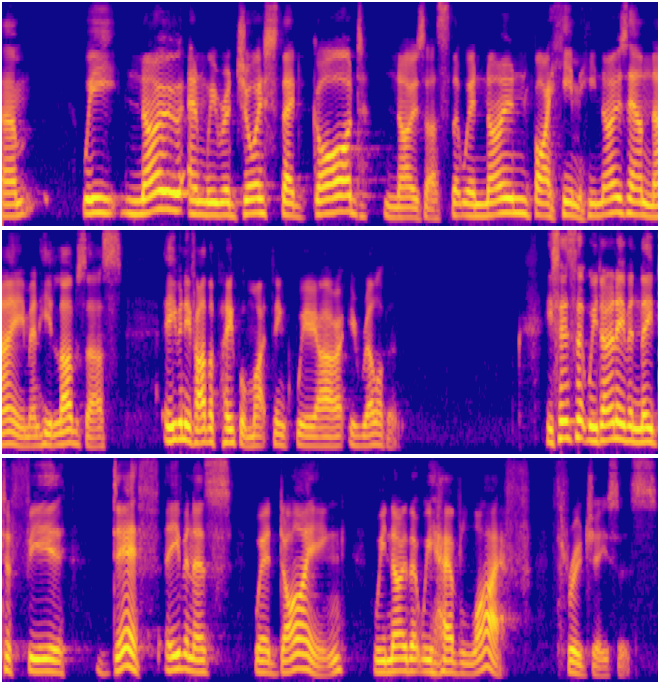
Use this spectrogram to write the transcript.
Um, we know and we rejoice that God knows us, that we're known by Him. He knows our name and He loves us, even if other people might think we are irrelevant. He says that we don't even need to fear death, even as we're dying, we know that we have life through Jesus.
